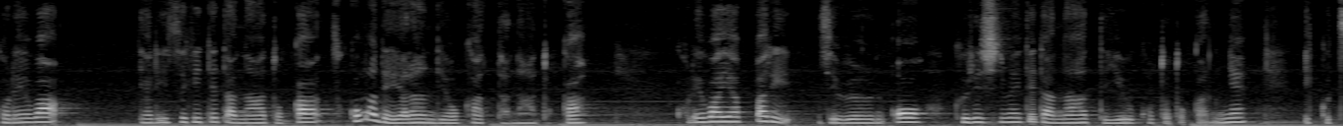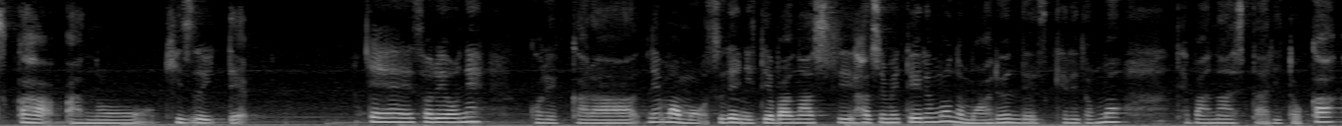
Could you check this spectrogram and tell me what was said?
これはやりすぎてたなとかそこまでやらんでよかったなとかこれはやっぱり自分を苦しめてたなっていうこととかにねいくつかあの気づいてでそれをねこれからね、まあ、もうすでに手放し始めているものもあるんですけれども手放したりとか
